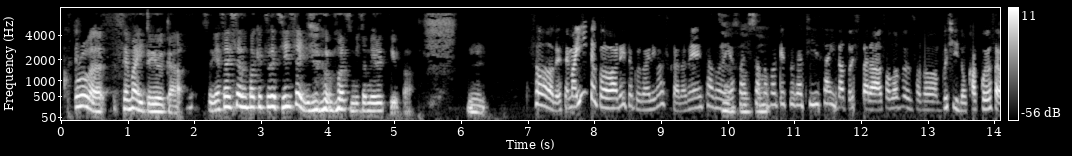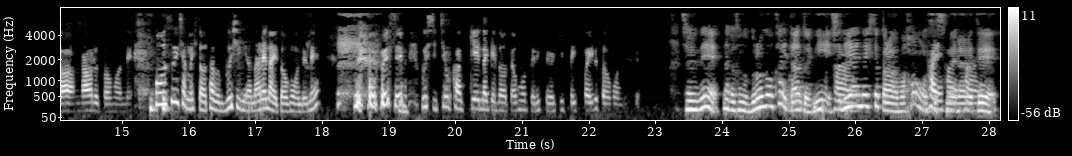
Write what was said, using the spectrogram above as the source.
心が狭いという。か、そう優しさのバケツが小さい自分をまず認めるっていうか、うん。そうですね。まあ、いいとこ悪いとこがありますからね。多分、優しさのバケツが小さいんだとしたら、その分、その武士のかっこよさがあると思うんで、放水車の人は多分武士にはなれないと思うんでね。武士、武士超かっけえんだけどって思ってる人がきっといっぱいいると思うんですよ。それで、なんかそのブログを書いた後に、うん知り合いの人からまあ本を勧められて、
